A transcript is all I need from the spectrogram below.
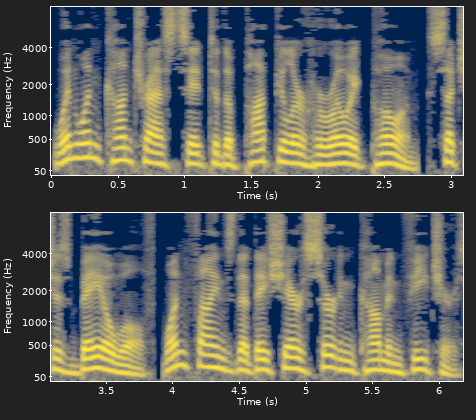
When one contrasts it to the popular heroic poem, such as Beowulf, one finds that they share certain common features.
